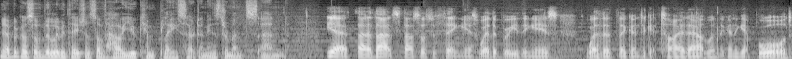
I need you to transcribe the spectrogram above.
yeah, because of the limitations of how you can play certain instruments and Yeah, that, that's that sort of thing. Yes, where the breathing is, whether they're going to get tired out, whether they're going to get bored,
